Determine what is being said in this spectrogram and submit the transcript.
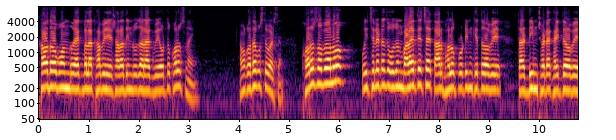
খাওয়া দাওয়া বন্ধ, একবেলা খাবে, সারাদিন রোজা রাখবে, ওর তো খরচ নাই। আমার কথা বুঝতে পারছেন? খরচ হবে হলো, ওই ছেলেটা যে ওজন বাড়াইতে চায়, তার ভালো প্রোটিন খেতে হবে, তার ডিম ছয়টা খাইতে হবে,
